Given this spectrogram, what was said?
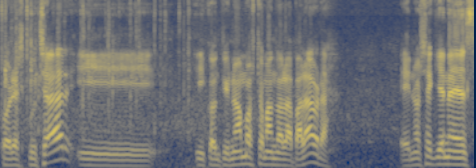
por escuchar y, y continuamos tomando la palabra. Eh, no sé quién es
